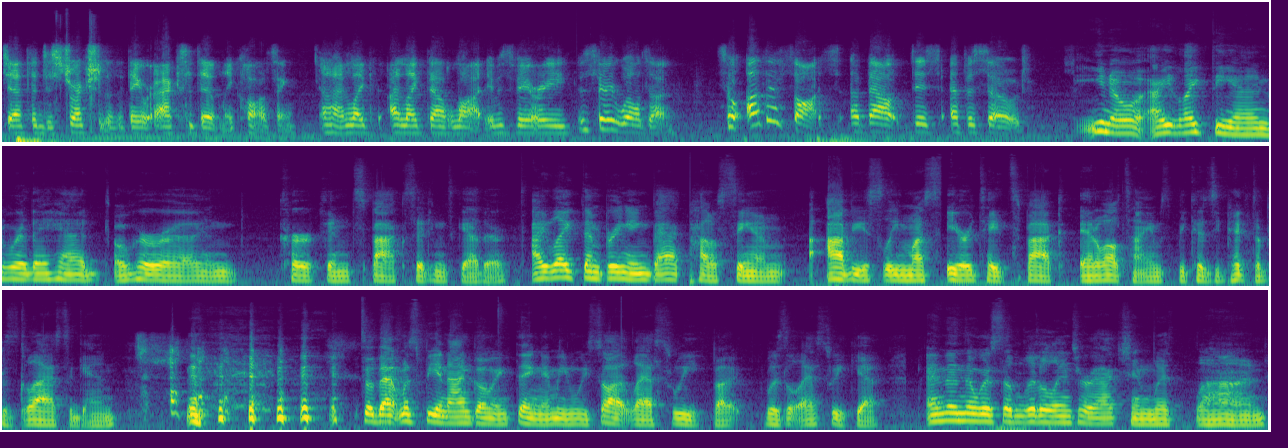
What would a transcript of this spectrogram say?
death and destruction that they were accidentally causing. And I like I like that a lot. It was very it was very well done. So other thoughts about this episode? you know, I like the end where they had Uhura and Kirk and Spock sitting together. I like them bringing back how Sam obviously must irritate Spock at all times because he picked up his glass again. so that must be an ongoing thing. I mean, we saw it last week, but was it last week? Yeah. And then there was a little interaction with La'an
